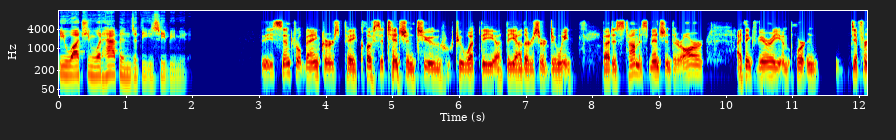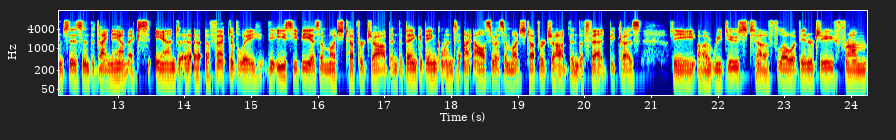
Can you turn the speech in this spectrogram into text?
be watching what happens at the ECB meeting? These central bankers pay close attention to to what the uh, the others are doing. But as Thomas mentioned, there are I think very important differences in the dynamics. And uh, uh effectively, the ECB has a much tougher job, and the Bank of England uh, also has a much tougher job than the Fed because the uh, reduced uh, flow of energy from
